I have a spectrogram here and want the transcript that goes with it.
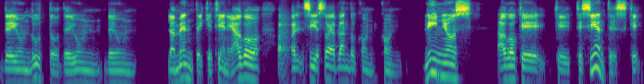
de un luto, de un, de un, la mente que tiene. Algo, si estoy hablando con, con niños, algo que, que te sientes, que,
